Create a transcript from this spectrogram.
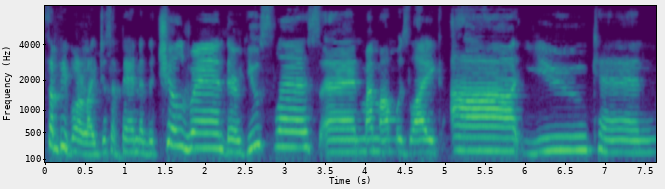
Some people are like just abandon the children. They're useless. And my mom was like, ah, you can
